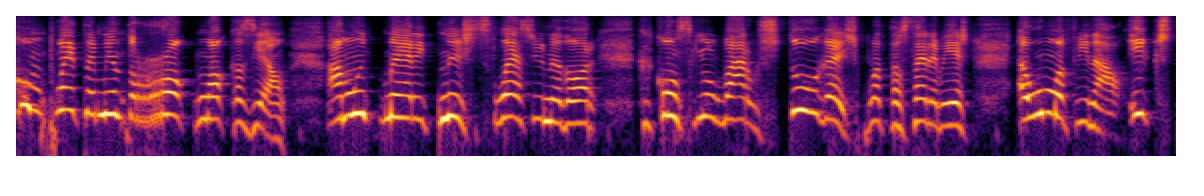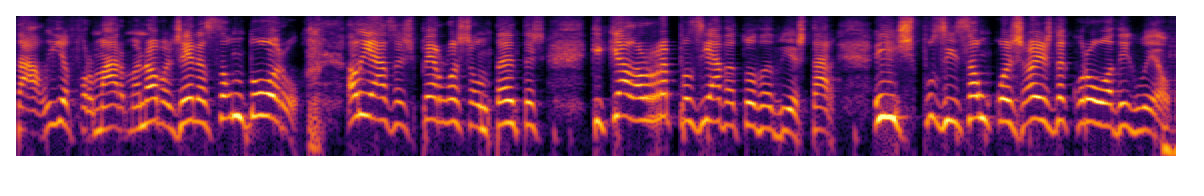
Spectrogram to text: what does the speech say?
completamente rouco uma ocasião ocasião. Há muito mérito neste selecionador que conseguiu levar os Tugas pela terceira vez a uma final e que está ali a formar uma nova geração de ouro. Aliás, as pérolas são tantas que aquela rapaziada toda devia estar em exposição com as joias da coroa, digo eu.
